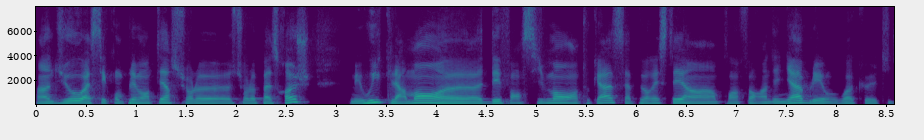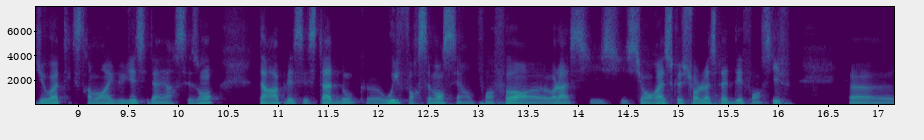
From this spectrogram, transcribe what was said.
un duo assez complémentaire sur le, sur le pass rush. Mais oui, clairement, euh, défensivement, en tout cas, ça peut rester un point fort indéniable. Et on voit que TJ Watt est extrêmement régulier ces dernières saisons. Tu rappelé ses stats. Donc, euh, oui, forcément, c'est un point fort. Euh, voilà, si, on reste que sur l'aspect défensif, ce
